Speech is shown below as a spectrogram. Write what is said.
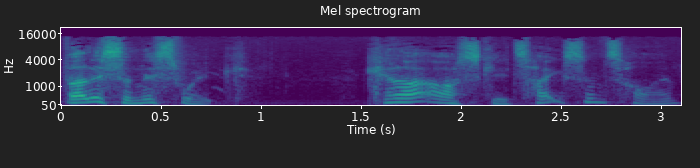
But listen, this week, can I ask you, take some time,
